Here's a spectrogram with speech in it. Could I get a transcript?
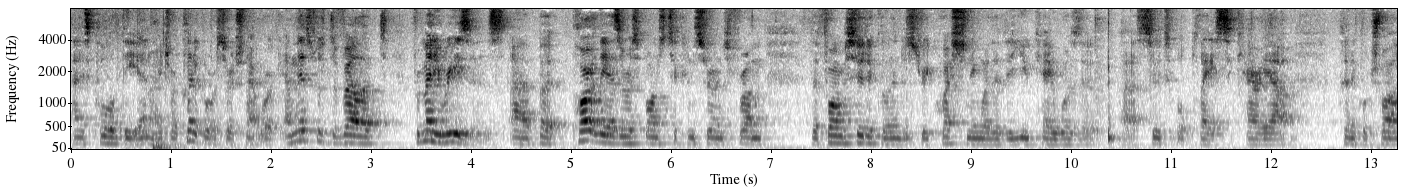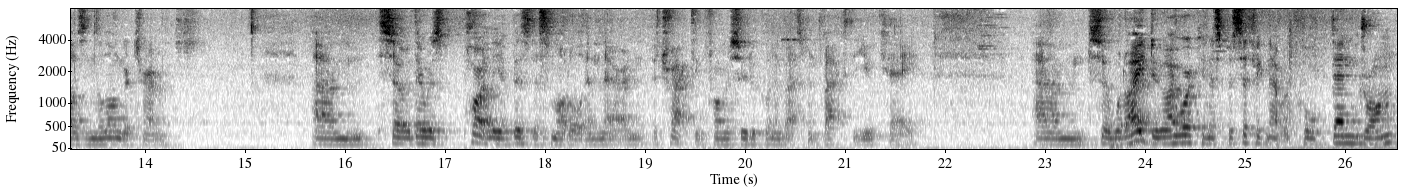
And it's called the NIHR Clinical Research Network. And this was developed for many reasons, uh, but partly as a response to concerns from the pharmaceutical industry questioning whether the UK was a, a suitable place to carry out clinical trials in the longer term. Um, so there was partly a business model in there and attracting pharmaceutical investment back to the UK. Um, so what I do, I work in a specific network called Dendron.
